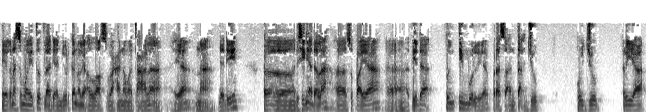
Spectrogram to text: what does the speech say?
Ya, karena semua itu telah dianjurkan oleh Allah Subhanahu wa taala, ya. Nah, jadi uh, di sini adalah uh, supaya uh, tidak timbul ya perasaan takjub, ujub, ria,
